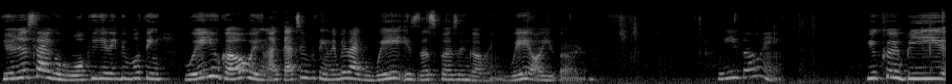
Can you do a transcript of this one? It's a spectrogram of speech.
You're just like walking, and then people think, "Where you going?" Like that's everything. They'll be like, "Where is this person going? Where are you going? Where you going?" You could be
